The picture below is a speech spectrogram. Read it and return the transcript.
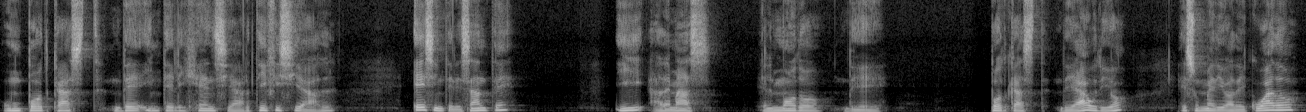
un podcast de inteligencia artificial es interesante y además el modo de podcast de audio es un medio adecuado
